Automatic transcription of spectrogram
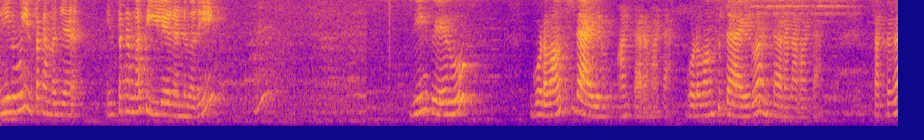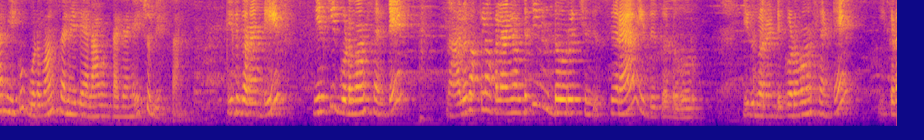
నేను ఇంతకన్నా జ ఇంతకన్నా తీయలేనండి మరి. దీని పేరు గుడవంశ డాయరు అంటారన్నమాట. గుడవాంసు డాయరు అంటారన్నమాట. చక్కగా మీకు గుడవంశ అనేది ఎలా ఉంటుంది అనేది చూపిస్తాను. ఇదిగోనండి దీనికి గుడవంశ అంటే నాలుగు పక్కల ఒకలాగే ఉంటుంది దీనికి డోర్ వచ్చింది సరే ఇదిగో డోరు. ఇదిగోనండి గుడవంశ అంటే ఇక్కడ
